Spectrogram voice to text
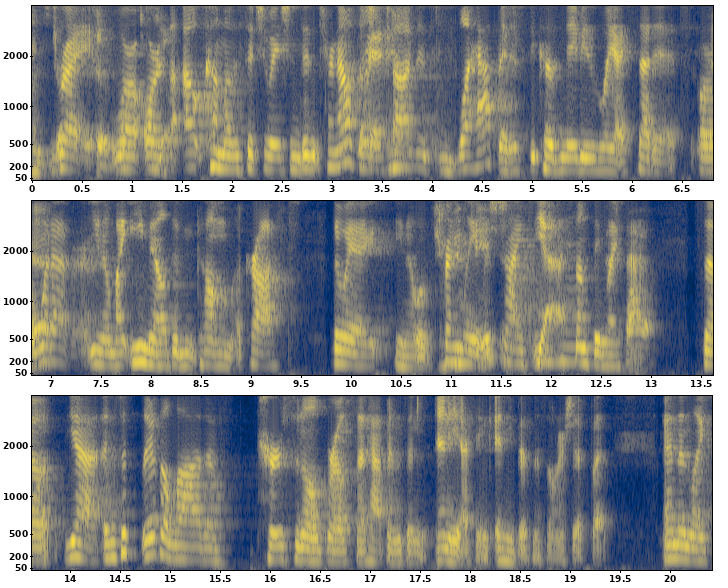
i was trying right to or, or you know. the outcome of the situation didn't turn out the way Right. i thought it's what happened it's because maybe the way i said it or Yeah. whatever you know my email didn't come across the way i you know friendly was trying to yeah Mhm. something like That's that wild. so yeah it's just there's a lot of personal growth that happens in any i think any business ownership but and then like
